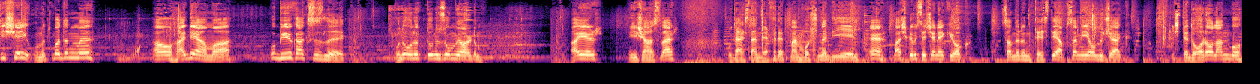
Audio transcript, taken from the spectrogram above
Bir şey unutmadın mı? Oh, hadi ama. Bu büyük haksızlık. Bunu unuttuğunuzu umuyordum. Hayır, iyi şanslar. Bu dersten nefret etmem boşuna değil. Eh, başka bir seçenek yok. Sanırım testi yapsam iyi olacak. İşte doğru olan bu.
